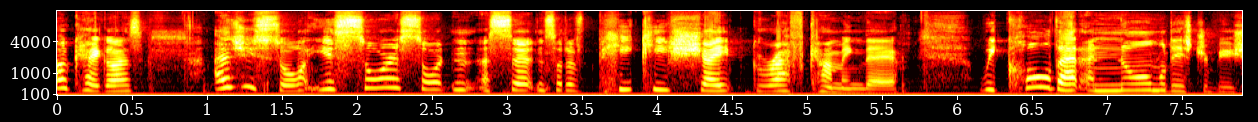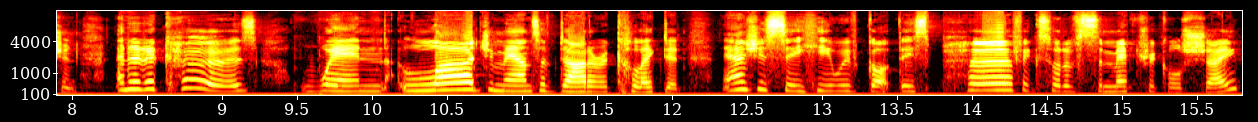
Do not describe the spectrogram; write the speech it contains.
Okay guys, as you saw, you saw a certain, a certain sort of peaky shape graph coming there. We call that a normal distribution and it occurs when large amounts of data are collected. Now, as you see here we've got this perfect sort of symmetrical shape.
